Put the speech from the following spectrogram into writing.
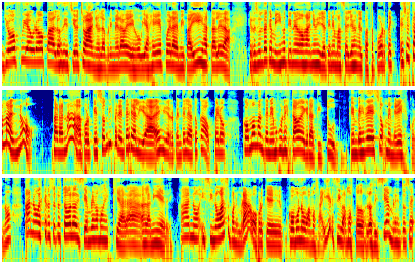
Yo fui a Europa a los 18 años la primera vez o viajé fuera de mi país a tal edad y resulta que mi hijo tiene dos años y ya tiene más sellos en el pasaporte. ¿Eso está mal? No, para nada, porque son diferentes realidades y de repente le ha tocado. Pero ¿Cómo mantenemos un estado de gratitud? En vez de eso, me merezco, ¿no? Ah, no, es que nosotros todos los diciembre vamos a esquiar a, la nieve. Ah, no, y si no vas, se ponen bravos, porque ¿cómo no vamos a ir si vamos todos los diciembre? Entonces,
